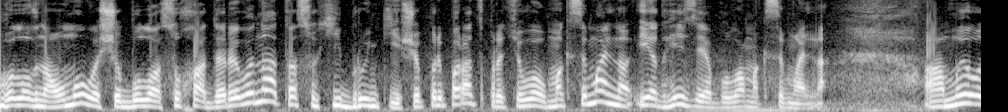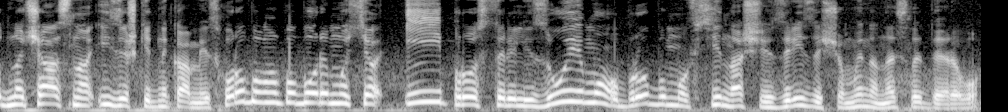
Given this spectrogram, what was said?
Головна умова, щоб була суха деревина та сухі бруньки, щоб препарат спрацював максимально і адгезія була максимальна. А ми одночасно і зі шкідниками і з хворобами поборемося, і простерилізуємо, обробимо всі наші зрізи, що ми нанесли дереву.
